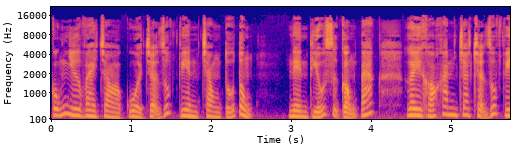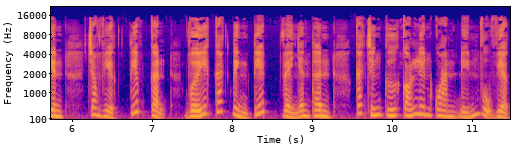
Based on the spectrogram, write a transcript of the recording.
cũng như vai trò của trợ giúp viên trong tố tụng nên thiếu sự cộng tác, gây khó khăn cho trợ giúp viên trong việc tiếp cận với các tình tiết về nhân thân, các chứng cứ có liên quan đến vụ việc.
